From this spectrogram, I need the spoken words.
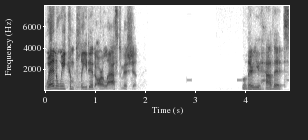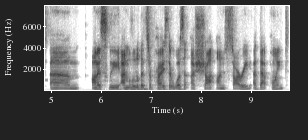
when we completed our last mission. Well, there you have it. Um, honestly, I'm a little bit surprised there wasn't a shot on Sari at that point.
